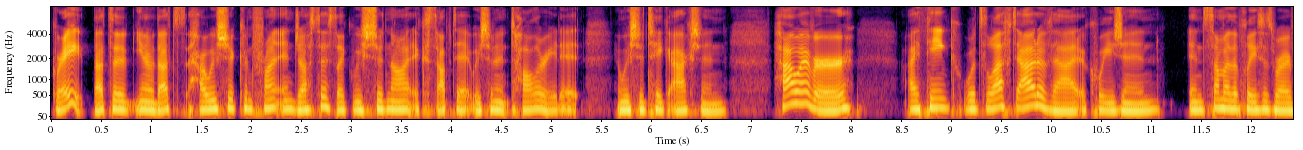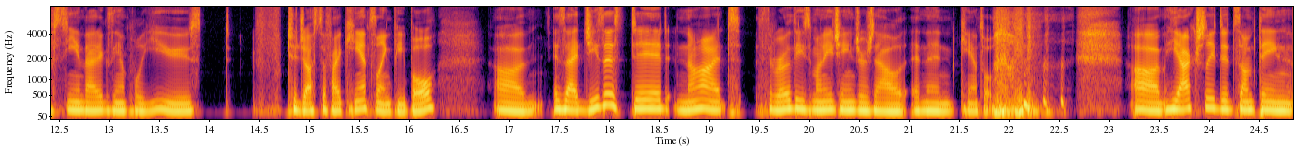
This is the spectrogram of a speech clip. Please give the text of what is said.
great. That's a you know that's how we should confront injustice. Like we should not accept it. We shouldn't tolerate it and we should take action. However i think what's left out of that equation in some of the places where i've seen that example used f- to justify canceling people um, is that jesus did not throw these money changers out and then cancel them um, he actually did something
